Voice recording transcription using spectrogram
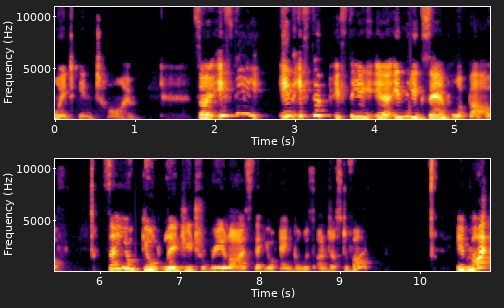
point in time. So if the in if the if the uh, in the example above, say your guilt led you to realize that your anger was unjustified, it might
